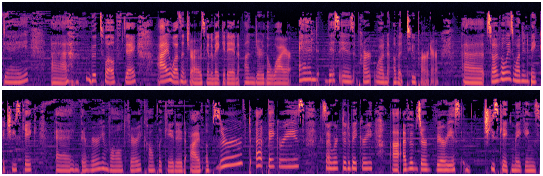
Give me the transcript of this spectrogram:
day, uh, the 12th day. I wasn't sure I was going to make it in under the wire and this is part one of a two-parter. Uh, so I've always wanted to make a cheesecake and they're very involved, very complicated. I've observed at bakeries because I worked at a bakery. Uh, I've observed various cheesecake makings,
